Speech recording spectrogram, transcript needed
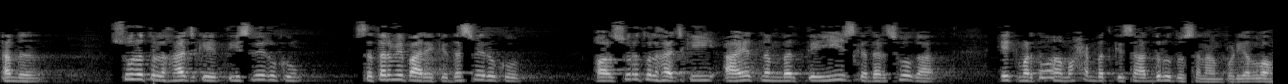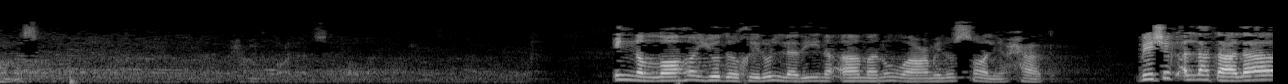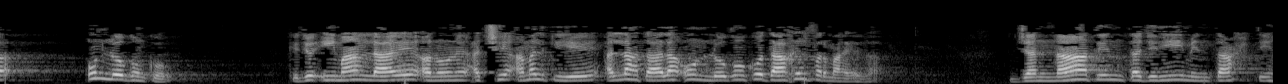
اب سورت الحج کے تیسرے رکو، سترویں پارے کے دسویں رکو، اور سورت الحج کی آیت نمبر تیئیس کا درس ہوگا۔ ایک مرتبہ محبت کے ساتھ درود السلام پڑھی۔ اللہ ان اللہ يدخل الذين آمنوا وعملوا الصالحات۔ بے شک اللہ تعالی ان لوگوں کو کہ جو ایمان لائے اور انہوں نے اچھے عمل کیے، اللہ تعالیٰ ان لوگوں کو داخل فرمائے گا۔ جنات ان تجری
